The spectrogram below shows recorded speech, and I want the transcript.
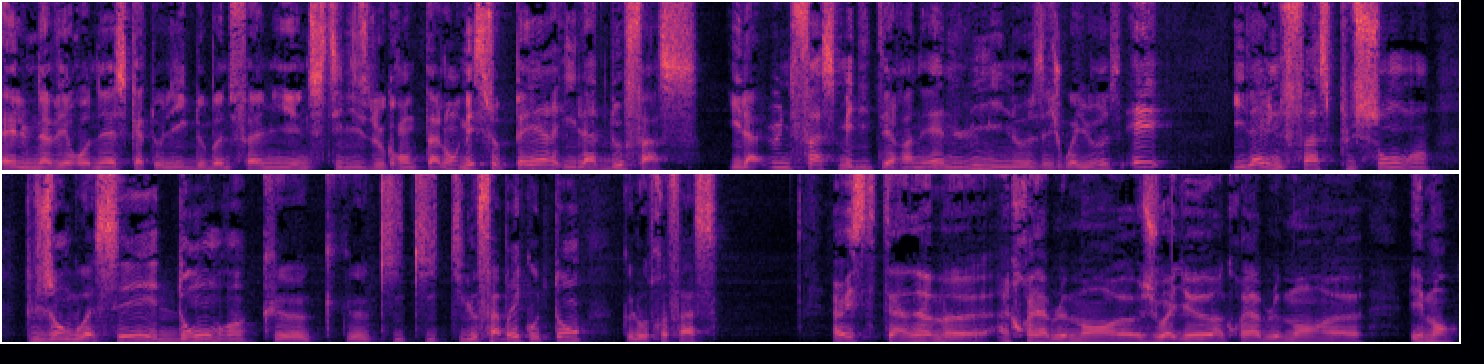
elle, une Aveyronnaise catholique de bonne famille et une styliste de grand talent. Mais ce père, il a deux faces. Il a une face méditerranéenne lumineuse et joyeuse, et il a une face plus sombre, plus angoissé, d'ombre, que, qui, le fabrique autant que l'autre face. Ah oui, c'était un homme euh, incroyablement euh, joyeux, incroyablement euh, aimant,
